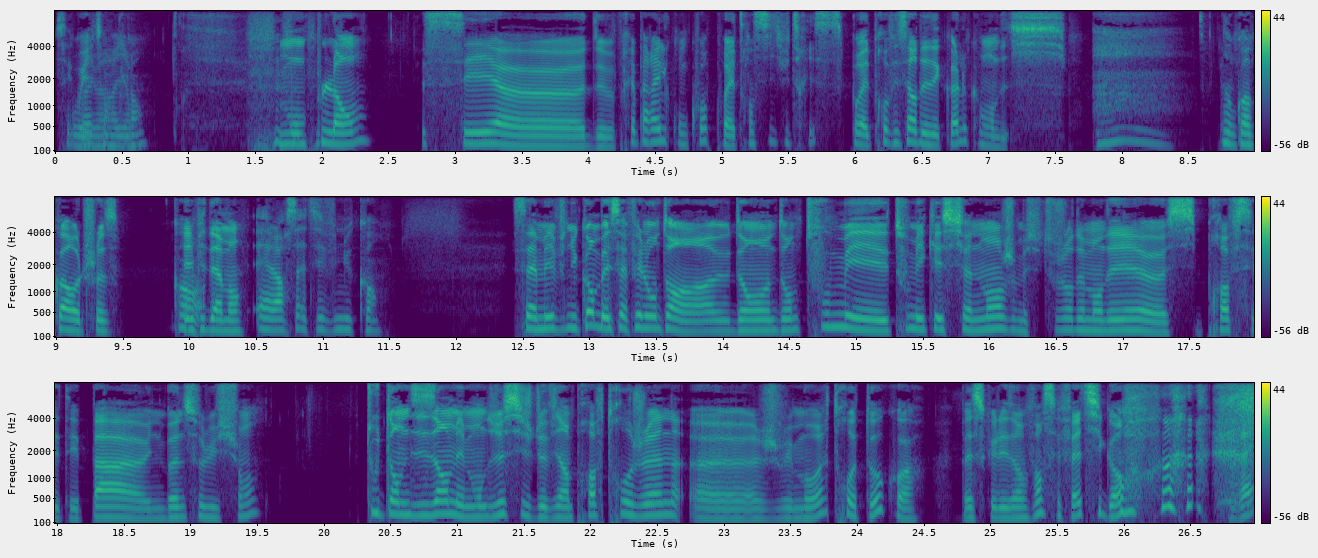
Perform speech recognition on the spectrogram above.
C'est Oui, quoi ton plan? Mon plan, c'est euh, de préparer le concours pour être institutrice, pour être professeur des écoles, comme on dit. Donc encore autre chose, Quand- évidemment. Et alors, ça t'est venu quand? Ça m'est venu quand? Ben, Ça fait longtemps. hein. Dans, dans tous, mes, tous mes questionnements, je me suis toujours demandé euh, si prof, c'était pas euh, une bonne solution. Tout en me disant, mais mon Dieu, si je deviens prof trop jeune, euh, je vais mourir trop tôt, quoi. Parce que les enfants, c'est fatigant. Vrai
